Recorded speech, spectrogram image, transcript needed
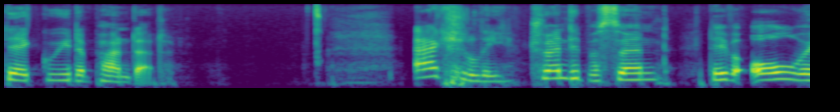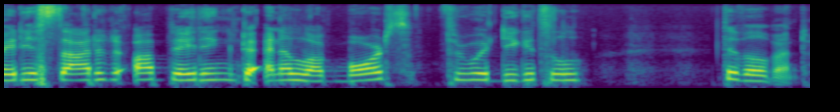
they agreed upon that. Actually, 20%, they've already started updating the analog boards through a digital development.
